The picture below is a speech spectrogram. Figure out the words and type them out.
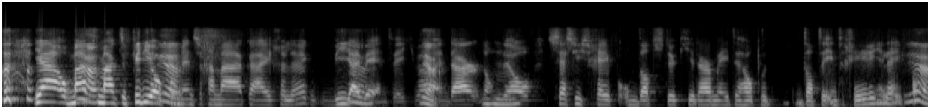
ja, op maat Ja. gemaakte video Ja. voor mensen gaan maken eigenlijk. Wie jij Ja. bent, weet je wel. Ja. En daar dan Mhm. wel sessies geven om dat stukje daarmee te helpen dat te integreren in je leven. Ja,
